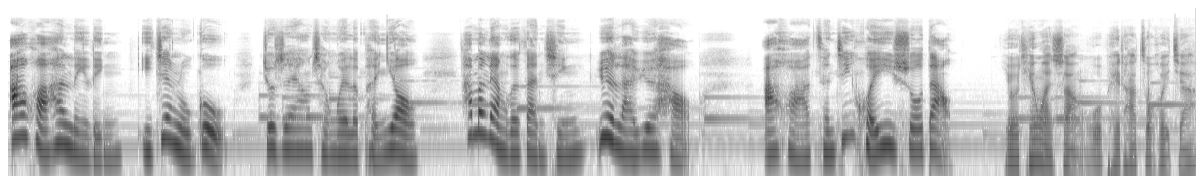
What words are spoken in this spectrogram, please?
阿华和李玲一见如故。就这样成为了朋友，他们俩的感情越来越好。阿华曾经回忆说道：“有天晚上，我陪他走回家，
